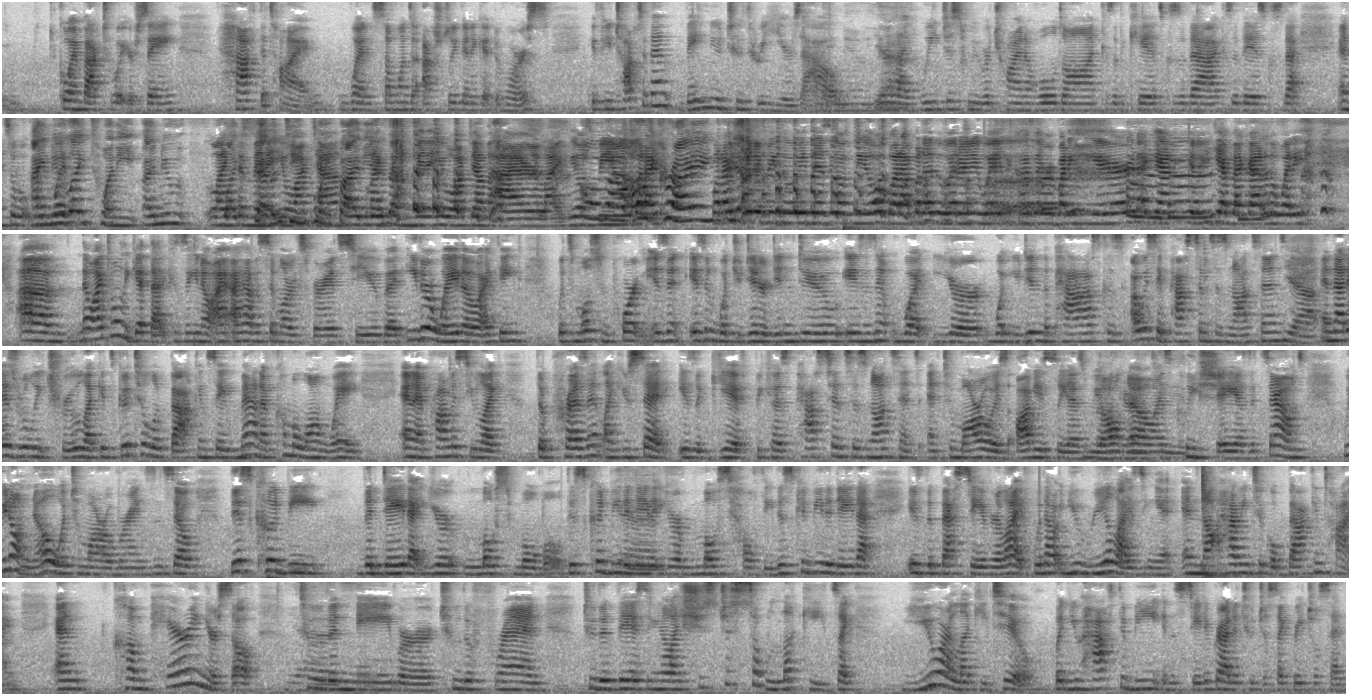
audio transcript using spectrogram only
going back to what you're saying, half the time when someone's actually going to get divorced, if you talk to them, they knew two, three years out. Knew, yeah. They're like, we just, we were trying to hold on because of the kids, because of that, because of this, because of that. And so I knew like 20, I knew like, like the minute you walk down, like the minute you walk down the aisle, like, Dios oh, mío, but I crying. but I shouldn't be doing this, Dios mío, oh, but I'm going to do it anyway because everybody's here and oh I can't, you know, you can't back out of the wedding. Um, no, I totally get that because, you know, I, I have a similar experience to you, but either way though, I think what's most important isn't isn't what you did or didn't do isn't what your what you did in the past because i always say past tense is nonsense yeah. and that is really true like it's good to look back and say man i've come a long way and i promise you like the present like you said is a gift because past tense is nonsense and tomorrow is obviously as we Not all know as cliche as it sounds we don't know what tomorrow brings and so this could be the day that you're most mobile. This could be the day that you're most healthy. This could be the day that is the best day of your life without you realizing it and not having to go back in time and comparing yourself to the neighbor, to the friend, to the this and you're like she's just so lucky. It's like you are lucky too, but you have to be in the state of gratitude just like Rachel said.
